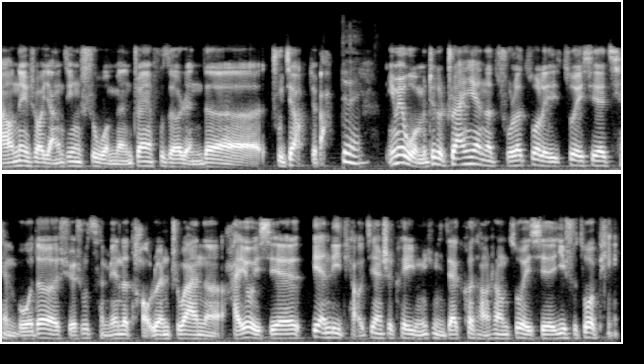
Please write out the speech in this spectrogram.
然后那时候杨静是我们专业负责人的助教，对吧？对，因为我们这个专业呢，除了做了做一些浅薄的学术层面的讨论之外呢，还有一些便利条件是可以允许你在课堂上做一些艺术作品。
